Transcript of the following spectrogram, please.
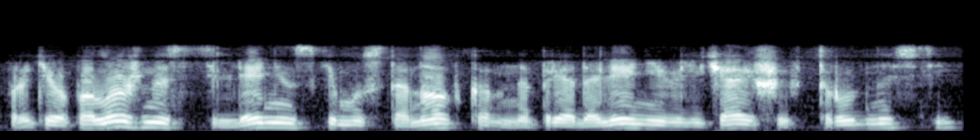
в противоположность ленинским установкам на преодоление величайших трудностей,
